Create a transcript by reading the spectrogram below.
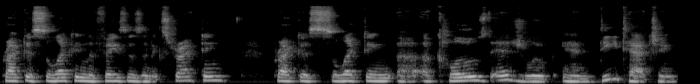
practice selecting the faces and extracting, practice selecting uh, a closed edge loop and detaching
